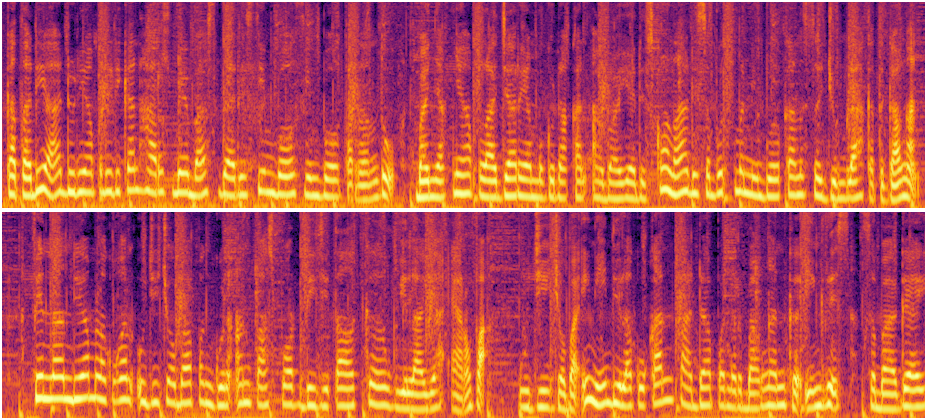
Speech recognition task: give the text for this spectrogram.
Kata dia, dunia pendidikan harus bebas dari simbol-simbol tertentu. Banyaknya pelajar yang menggunakan abaya di sekolah disebut menimbulkan sejumlah ketegangan. Finlandia melakukan uji coba penggunaan paspor digital ke wilayah Eropa. Uji coba ini dilakukan pada penerbangan ke Inggris sebagai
